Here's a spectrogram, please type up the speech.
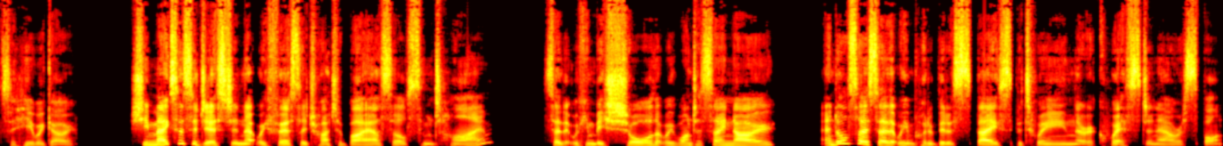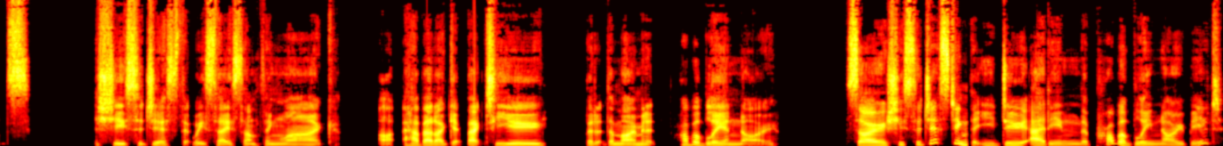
So here we go. She makes a suggestion that we firstly try to buy ourselves some time. so that we can be sure that we want to say no, and also so that we can put a bit of space between the request and our response. She suggests that we say something like, uh, How about I get back to you? But at the moment, it's probably a no. So she's suggesting that you do add in the probably no bit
